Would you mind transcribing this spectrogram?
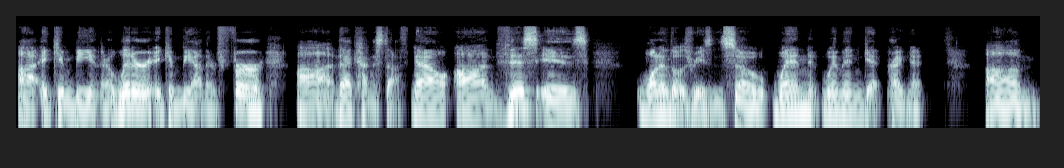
Uh, it can be in their litter, it can be on their fur, uh, that kind of stuff. Now, uh, this is one of those reasons. So when women get pregnant, um,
